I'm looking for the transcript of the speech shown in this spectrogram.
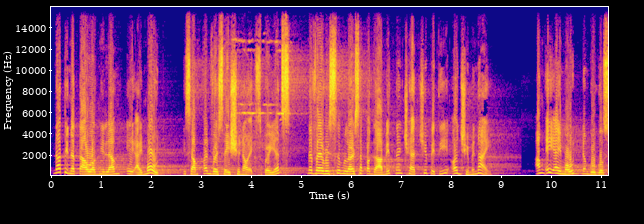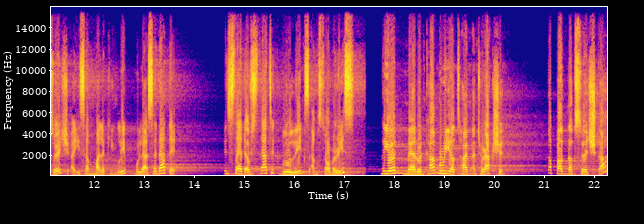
na tinatawag nilang AI mode, isang conversational experience na very similar sa paggamit ng ChatGPT o Gemini. Ang AI mode ng Google Search ay isang malaking leap mula sa dati. Instead of static blue links ang summaries, ngayon meron kang real-time interaction. Kapag nag-search ka,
